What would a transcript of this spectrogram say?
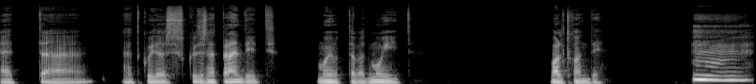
et, äh, et kuidas, kuidas need brändid mõjutavad muid valdkondi mm,?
